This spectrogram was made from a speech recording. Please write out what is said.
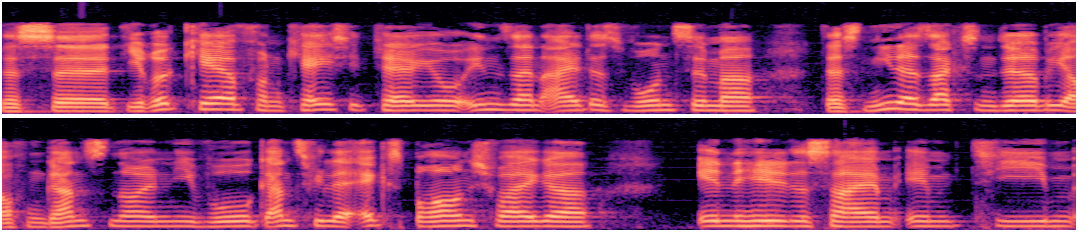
dass äh, die Rückkehr von Casey Terrio in sein altes Wohnzimmer, das Niedersachsen-Derby auf einem ganz neuen Niveau, ganz viele Ex-Braunschweiger in Hildesheim im Team,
